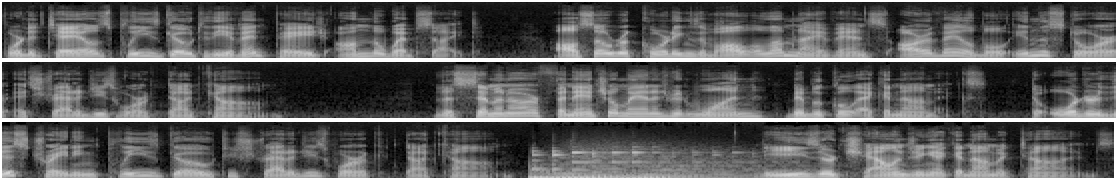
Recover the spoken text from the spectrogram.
For details, please go to the event page on the website. Also, recordings of all alumni events are available in the store at strategieswork.com. The Seminar Financial Management 1 Biblical Economics. To order this training, please go to strategieswork.com. These are challenging economic times.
